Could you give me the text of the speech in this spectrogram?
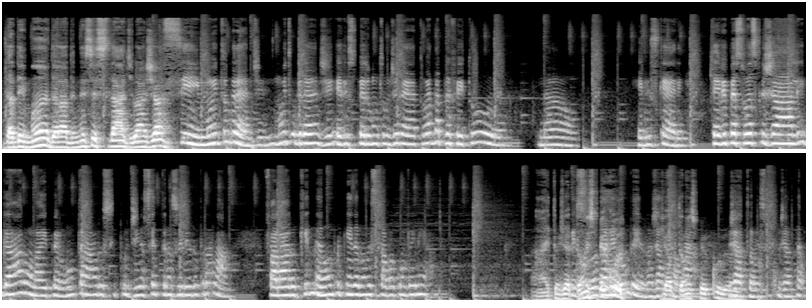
da demanda, lá, da necessidade lá já? Sim, muito grande, muito grande. Eles perguntam direto, é da prefeitura? Não. Eles querem. Teve pessoas que já ligaram lá e perguntaram se podia ser transferido para lá. Falaram que não, porque ainda não estava conveniado. Ah, então já estão especulando. Já estão especulando. Já estão, já estão.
